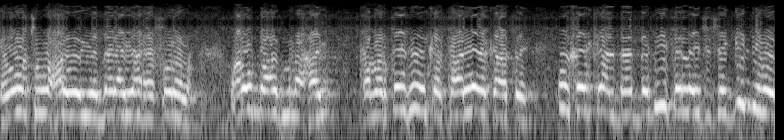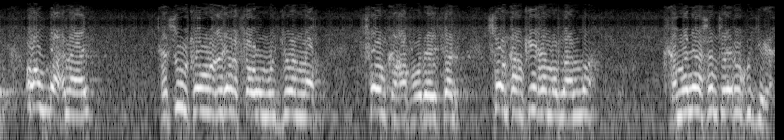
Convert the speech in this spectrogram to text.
jawaabtu waxa weeye bala yaa rasuulallah waa u baadnahay tabartayda in kastaa la ekaatay in khayrka albaabadiisa lay tusay gidigood oo u baxnahay rasuulka wuxuu yihi asawmu junna soonka hafudaysan soonkan kii ramadaan maa ramadaan shantii hore ku jira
